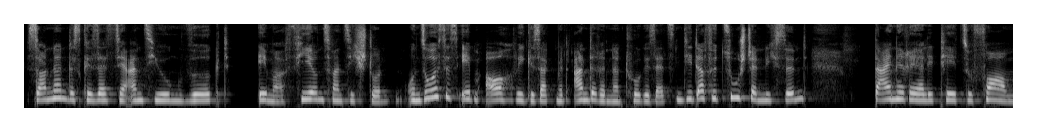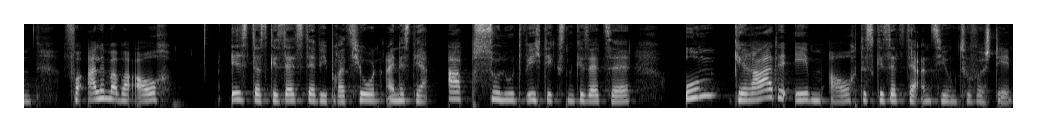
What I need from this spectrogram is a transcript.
sondern das Gesetz der Anziehung wirkt Immer 24 Stunden. Und so ist es eben auch, wie gesagt, mit anderen Naturgesetzen, die dafür zuständig sind, deine Realität zu formen. Vor allem aber auch ist das Gesetz der Vibration eines der absolut wichtigsten Gesetze, um gerade eben auch das Gesetz der Anziehung zu verstehen.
